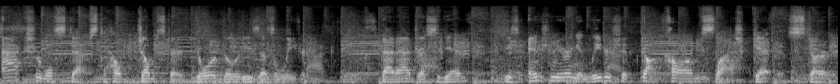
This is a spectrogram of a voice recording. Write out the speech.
actionable steps to help jumpstart your abilities as a leader. That address again is engineeringandleadership.com slash get started.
